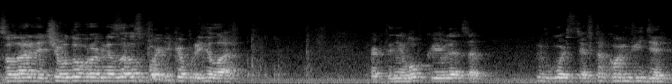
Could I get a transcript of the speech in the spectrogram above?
Сударыня, чего доброго меня за разбойника приняла. Как-то неловко являться в гости в таком виде.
